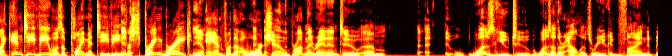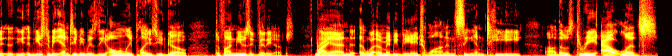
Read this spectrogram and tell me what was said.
Like MTV was appointment TV Yeah, for but- spring break and for the award show. And the problem they ran into um, uh, was YouTube, was other outlets where you could find. It used to be MTV was the only place you'd go to find music videos, Right. And uh, maybe VH1 and CMT. Uh, those three outlets,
